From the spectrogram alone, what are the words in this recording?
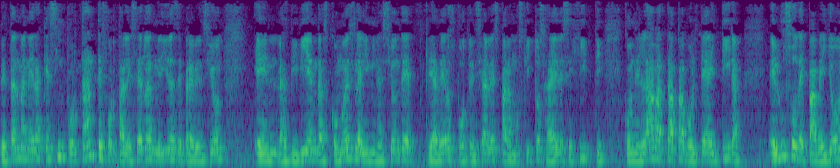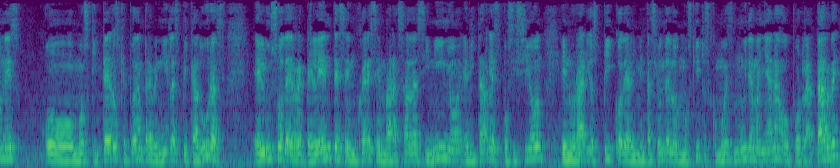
de tal manera que es importante fortalecer las medidas de prevención en las viviendas, como es la eliminación de criaderos potenciales para mosquitos Aedes aegypti, con el lava, tapa, voltea y tira, el uso de pabellones o mosquiteros que puedan prevenir las picaduras, el uso de repelentes en mujeres embarazadas y niños, evitar la exposición en horarios pico de alimentación de los mosquitos, como es muy de mañana o por la tarde,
